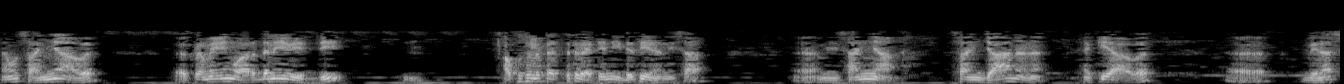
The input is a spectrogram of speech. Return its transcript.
නමුත් සංඥාව ක්‍රමයෙන් වර්ධනය වෙද්දී අකුසල පැත්තට වැටෙන්න ඉඩ තියෙන නිසා මේ සංඥා සංජානන හැකියාව වෙනස්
